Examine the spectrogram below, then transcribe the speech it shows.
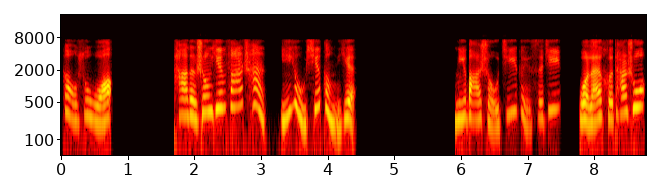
告诉我。”他的声音发颤，已有些哽咽。你把手机给司机，我来和他说。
